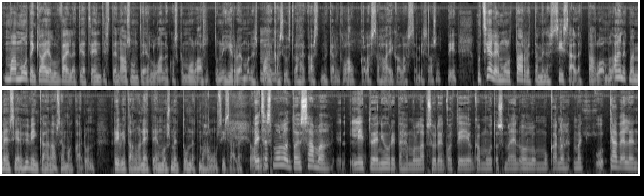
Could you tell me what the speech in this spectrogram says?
mä oon muutenkin ajellut välillä tiedät, entisten asuntojen luona, koska me ollaan asuttu niin hirveän monessa mm. paikassa. Just vähän aikaa sitten mä kävin Laukkalassa, Haikalassa, missä asuttiin. Mutta siellä ei mulla ole tarvetta mennä sisälle taloon. Mutta aina kun mä menen siihen Hyvinkään asemankadun rivitalon eteen, mulla on tunne, että mä haluan sisälle No itse asiassa mulla on toi sama liittyen juuri tähän mun lapsuuden kotiin, jonka muutos mä en ollut mukana. Mä kävelen,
